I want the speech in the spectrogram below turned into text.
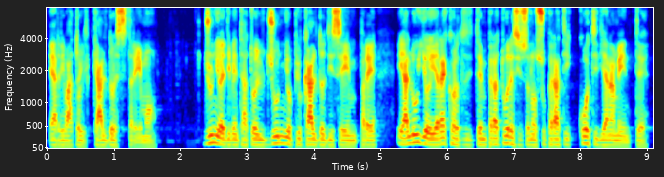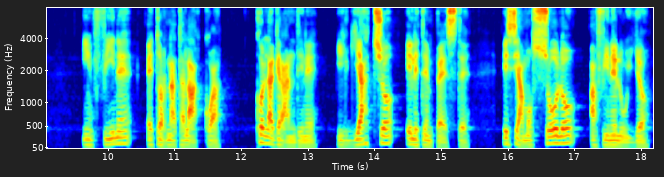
è arrivato il caldo estremo. Giugno è diventato il giugno più caldo di sempre e a luglio i record di temperature si sono superati quotidianamente. Infine è tornata l'acqua, con la grandine, il ghiaccio e le tempeste, e siamo solo a fine luglio.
